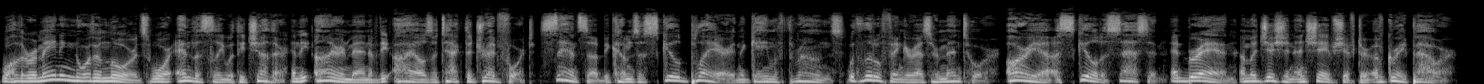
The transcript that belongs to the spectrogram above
While the remaining Northern Lords war endlessly with each other and the Iron Men of the Isles attack the Dreadfort, Sansa becomes a skilled player in the Game of Thrones, with Littlefinger as her mentor, Arya a skilled assassin, and Bran a magician and shapeshifter of great power.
